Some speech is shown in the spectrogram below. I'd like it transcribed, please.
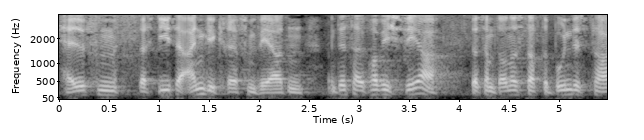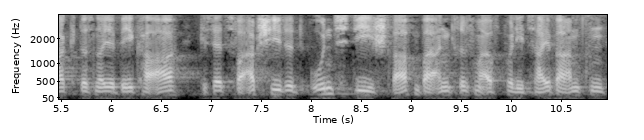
helfen, dass diese angegriffen werden. Und deshalb hoffe ich sehr, dass am Donnerstag der Bundestag das neue BKA-Gesetz verabschiedet und die Strafen bei Angriffen auf Polizeibeamten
